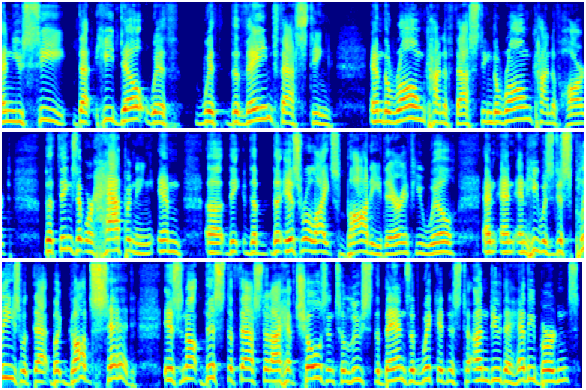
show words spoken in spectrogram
and you see that he dealt with, with the vain fasting and the wrong kind of fasting, the wrong kind of heart, the things that were happening in uh, the, the, the Israelites' body there, if you will. And, and, and he was displeased with that. But God said, Is not this the fast that I have chosen to loose the bands of wickedness, to undo the heavy burdens,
